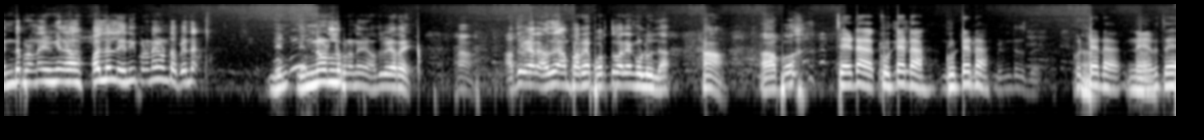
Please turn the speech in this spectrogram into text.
എന്റെ പ്രണയം ഇങ്ങനെ അല്ലല്ലോ എനിക്ക് പ്രണയമുണ്ടോ? എന്റെ നിൻ- നിന്നോടുള്ള പ്രണയം അത് വേറെ. ആ അത് വേറെ അത് ഞാൻ പറയാൻ പുറത്ത് പറയാൻ കൊള്ളൂല. ആ അപ്പോൾ ചേട്ടാ കുട്ടേട്ടാ കുട്ടേട്ടാ കുട്ടേട്ടാ നേരത്തെ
